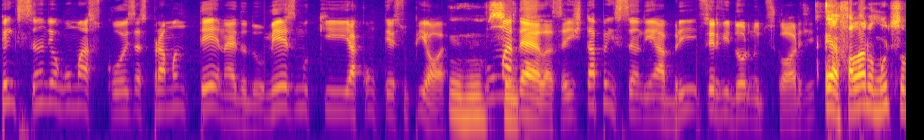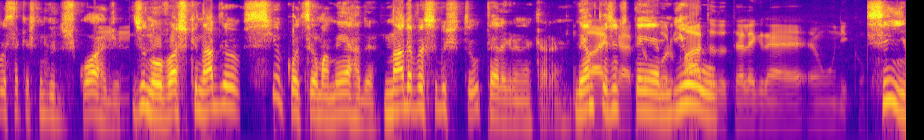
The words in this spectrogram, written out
pensando em algumas coisas pra manter, né, Dudu? Mesmo que aconteça o pior. Uhum, Uma sim. delas, a gente tá pensando em abrir um servidor no Discord. É, falaram muito sobre essa questão do Discord. Uhum. De novo, acho que nada, se acontecer uma merda, nada vai substituir o Telegram, né, cara? Lembra que a gente cara, tem é, O mil. formato do Telegram é, é único. Sim,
